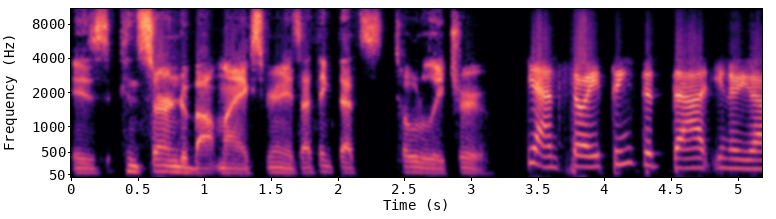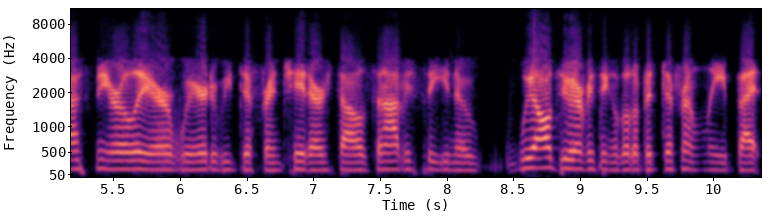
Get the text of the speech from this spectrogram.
is concerned about my experience. I think that's totally true. Yeah, and so I think that that, you know, you asked me earlier, where do we differentiate ourselves? And obviously, you know, we all do everything a little bit differently, but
